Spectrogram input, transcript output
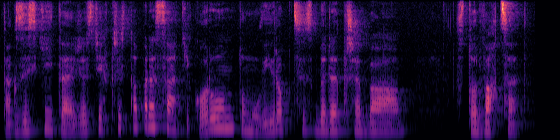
tak zjistíte, že z těch 350 korun tomu výrobci zbyde třeba 120.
